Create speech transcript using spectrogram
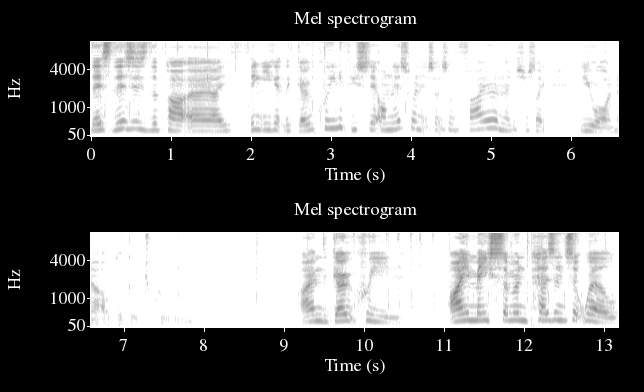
This this is the part, uh, I think you get the goat queen if you sit on this when it sets on fire, and then it's just like, you are now the goat queen. I am the goat queen. I may summon peasants at will.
